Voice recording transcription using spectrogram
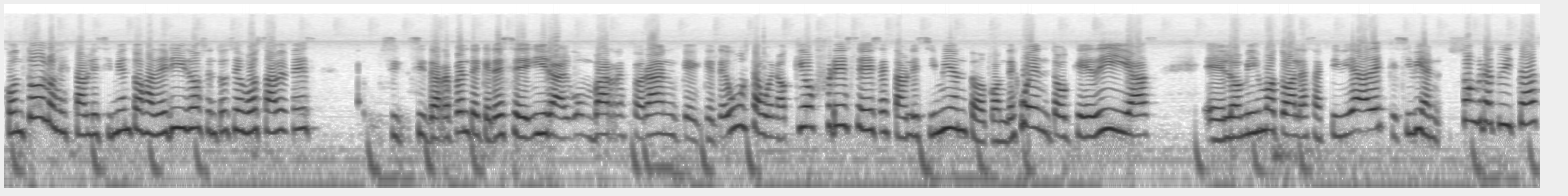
con todos los establecimientos adheridos. Entonces vos sabés si, si de repente querés eh, ir a algún bar, restaurante que, que te gusta, bueno, ¿qué ofrece ese establecimiento con descuento? ¿Qué días? Eh, lo mismo todas las actividades que si bien son gratuitas,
